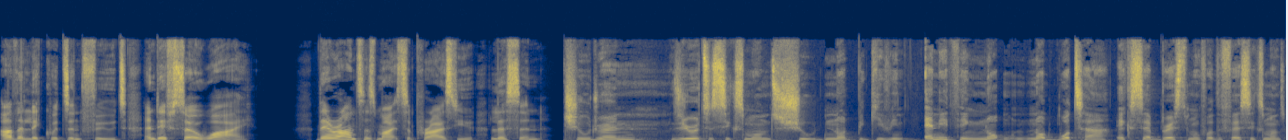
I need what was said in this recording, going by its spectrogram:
other liquids and foods, and if so, why. Their answers might surprise you. Listen. Children zero to six months should not be given anything, not not water, except breast milk for the first six months.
